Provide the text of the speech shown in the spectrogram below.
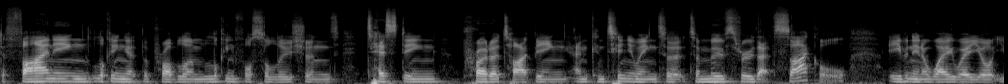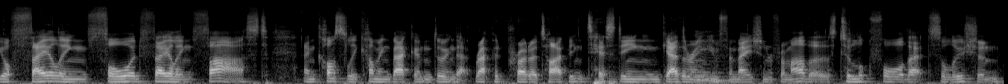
defining, looking at the problem, looking for solutions, testing, prototyping, and continuing to, to move through that cycle, even in a way where you're, you're failing forward, failing fast, and constantly coming back and doing that rapid prototyping, testing, and gathering Mm. information from others to look for that solution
